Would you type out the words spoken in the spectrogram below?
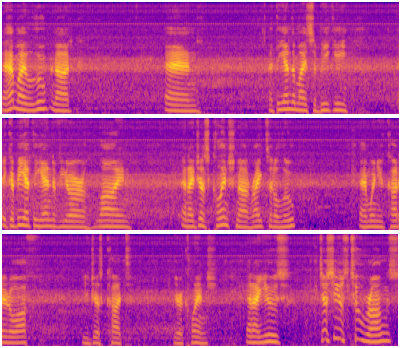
I had my loop nut and at the end of my sabiki, it could be at the end of your line and I just clinch knot right to the loop and when you cut it off you just cut your clinch. And I use just use two rungs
